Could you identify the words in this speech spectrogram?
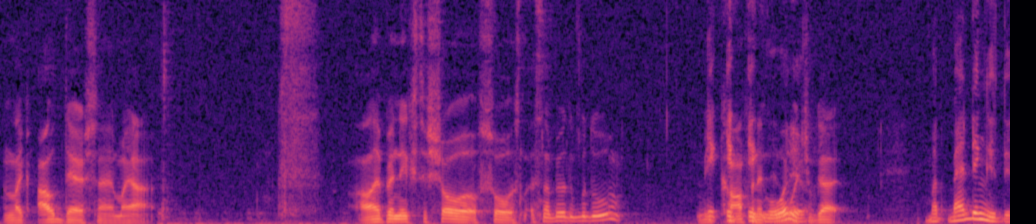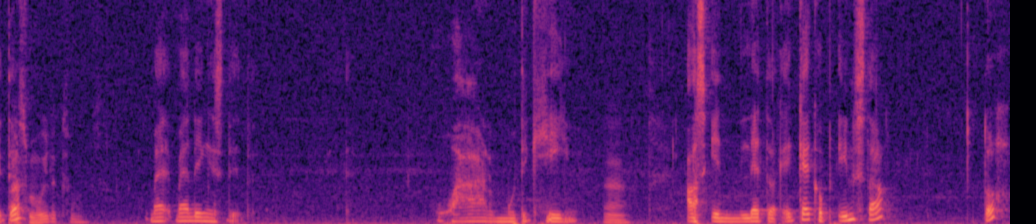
En like out there zijn, maar ja. Al heb je niks te showen of zo. Sna- Snap je wat ik bedoel? Be Ik- ik- ik confident hoor in what je. you got. Maar mijn ding is dit, hè? Dat is moeilijk soms. Mijn, mijn ding is dit. Waar moet ik heen? Ja. Als in letterlijk. Ik kijk op Insta, toch?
